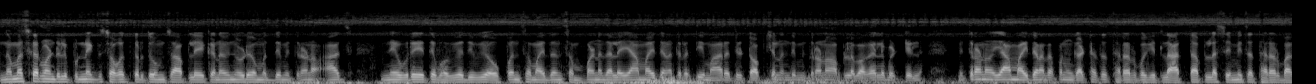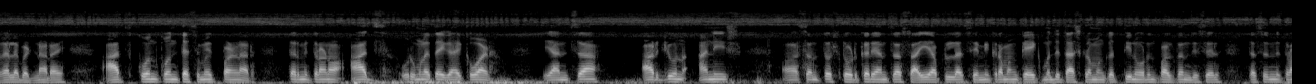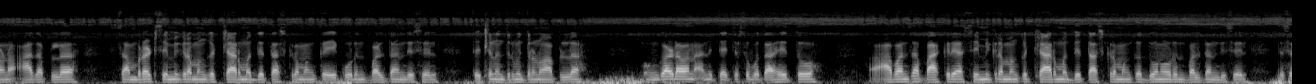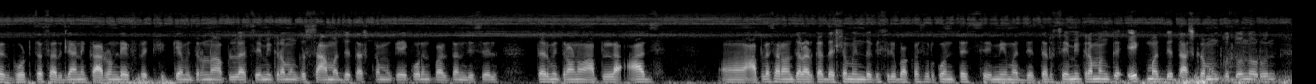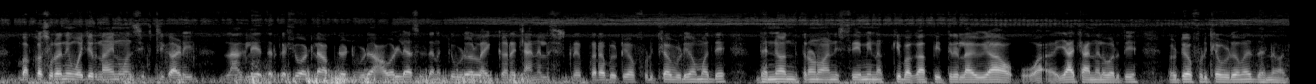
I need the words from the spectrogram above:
नमस्कार मंडळी पुन्हा एकदा स्वागत करतो तुमचं आपल्या एका नवीन व्हिडिओमध्ये. मित्रांनो आज नेवरे येथे भव्य दिव्य ओपनचं मैदान संपन्न झालं. या मैदानात रती महारथी टॉपच्या नंदी मित्रांनो आपल्याला बघायला भेटतील. मित्रांनो या मैदानात आपण गटाचा थरार बघितला. आत्ता आपला सेमीचा थरार बघायला भेटणार आहे. आज कोणकोणत्या सेमीत पळणार? तर मित्रांनो आज उर्मलताई गायकवाड यांचा अर्जुन आणि संतोष तोडकर यांचा साई आपल्याला सेमी क्रमांक एकमध्ये तास क्रमांक तीनवरून पाळताना दिसेल. तसंच मित्रांनो आज आपला सम्राट सेमी क्रमांक चारमध्ये तास क्रमांक एकवरून पालताना दिसेल. त्याच्यानंतर मित्रांनो आपला भोंगाडावन आणि त्याच्यासोबत आहे तो आबांचा पाकऱ्या सेमी क्रमांक चारमध्ये तास क्रमांक दोनवरून पालताना दिसेल. तसेच घोटचा सर्जा आणि कारुंडे एक्सप्रेस चिक्क्या मित्रांनो आपला सेमी क्रमांक सहामध्ये तास क्रमांक एकवरून पालताना दिसेल. तर मित्रांनो आपला आज आपल्या सर्वांचा लाडका दशम इंदकेसरी बकासूर कोणत्याच सेमीमध्ये तर सेमी क्रमांक एकमध्ये तास क्रमांक दोनवरून बकासूर आणि वजीर नाईन वन सिक्सची गाडी लागली आहे. तर कशी वाटली अपडेट व्हिडिओ आवडले असेल तर नक्की व्हिडिओ लाईक करा चॅनलला सबस्क्राईब करा. भेटूया पुढच्या व्हिडिओमध्ये धन्यवाद मित्रांनो. आणि सेमी नक्की बघा पित्री लाईव्ह या या चॅनलवरती भेटूया पुढच्या व्हिडिओमध्ये धन्यवाद.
